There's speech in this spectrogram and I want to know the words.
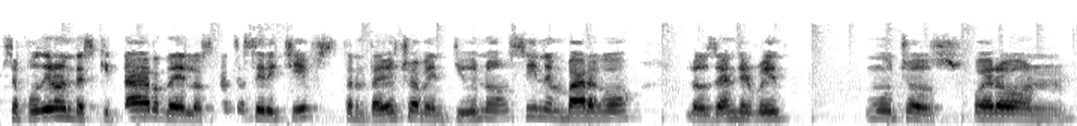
se pudieron desquitar de los Kansas City Chiefs 38 a 21. Sin embargo, los de Andy Reid, muchos fueron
